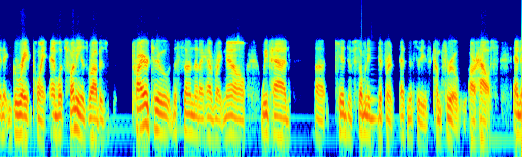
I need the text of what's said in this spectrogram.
a great point. And what's funny is, Rob, is prior to the son that I have right now, we've had uh, kids of so many different ethnicities come through our house. And,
